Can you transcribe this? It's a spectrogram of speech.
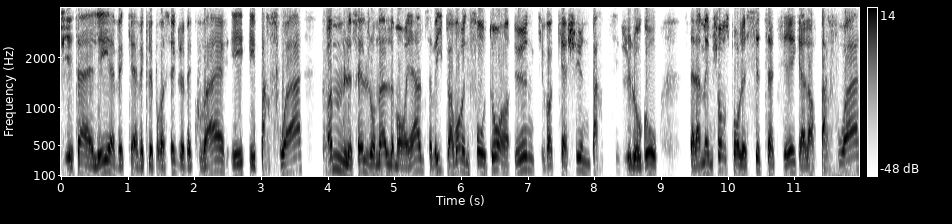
j'y étais allé avec, avec le procès que j'avais couvert et, parfois, comme le fait le Journal de Montréal, vous savez, il peut avoir une photo en une qui va cacher une partie du logo. C'était la même chose pour le site satirique. Alors parfois,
